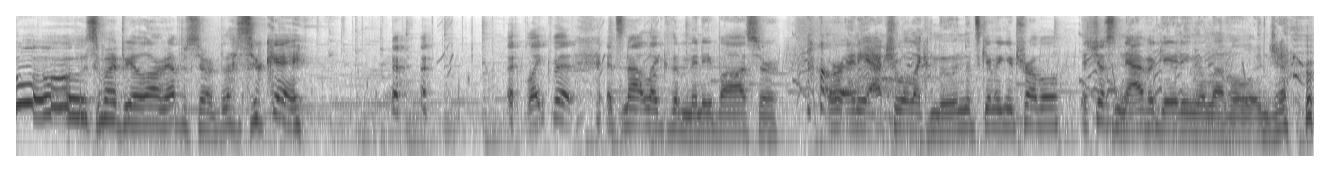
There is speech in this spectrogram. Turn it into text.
Ooh, this might be a long episode, but that's okay. I like that it's not like the mini boss or or any actual like moon that's giving you trouble. It's just navigating the level in general.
